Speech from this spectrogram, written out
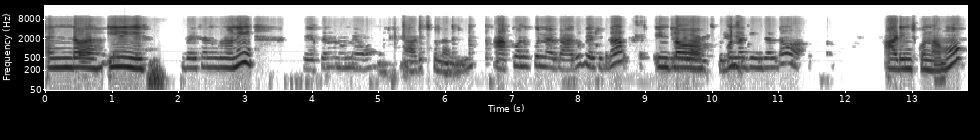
అండ్ ఈ బేసన్ నూనె నూనె మేము ఆడించుకున్నామండి. ఆ, కొనుక్కున్నది కాదు బేసిక్గా ఇంట్లో. ఉన్న గింజలతో ఆడించుకున్నాము.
